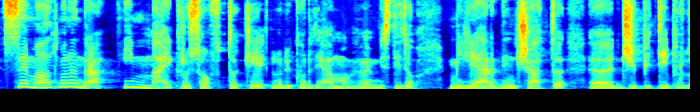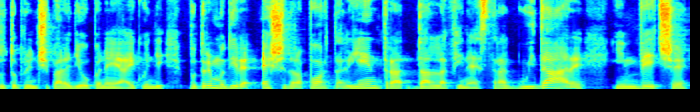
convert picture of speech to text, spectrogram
Sam Altman andrà in Microsoft, che lo ricordiamo sappiamo, aveva investito miliardi in chat eh, GPT, prodotto principale di OpenAI, quindi potremmo dire esce dalla porta, rientra dalla finestra. A guidare invece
